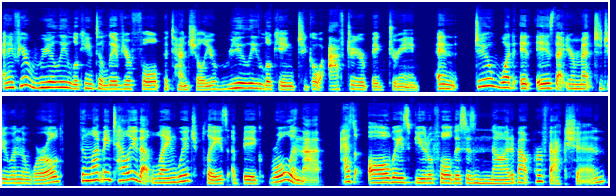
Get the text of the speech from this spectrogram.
And if you're really looking to live your full potential, you're really looking to go after your big dream and do what it is that you're meant to do in the world, then let me tell you that language plays a big role in that. As always, beautiful, this is not about perfection.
